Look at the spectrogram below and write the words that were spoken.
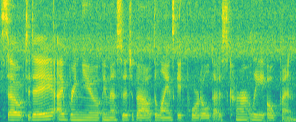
So, today I bring you a message about the Lionsgate portal that is currently open.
